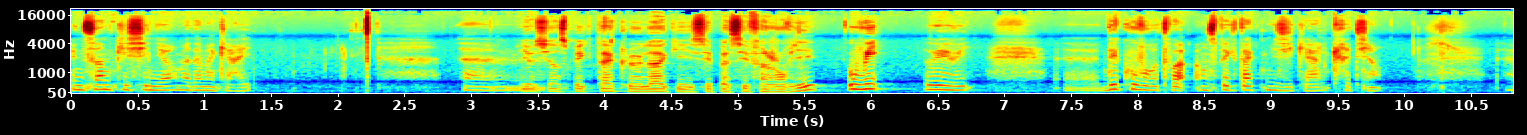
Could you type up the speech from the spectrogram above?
Une sainte qui s'ignore, Madame Akari. Il y a aussi un spectacle là qui s'est passé fin janvier Oui, oui, oui. Euh, Découvre-toi, un spectacle musical chrétien. Euh,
